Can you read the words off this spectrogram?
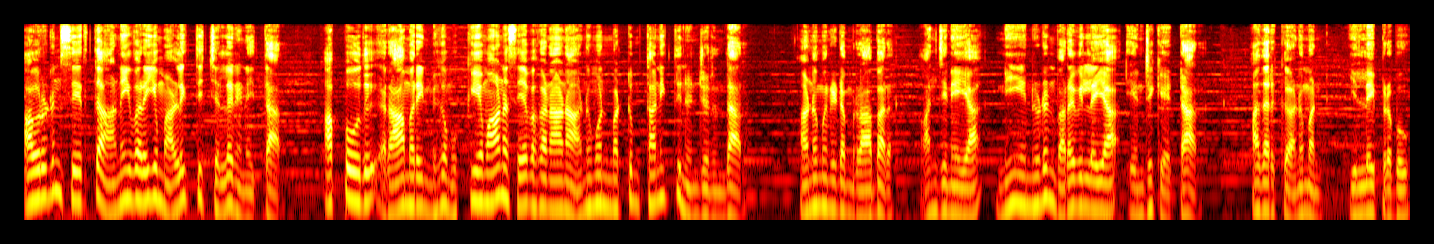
அவருடன் சேர்த்து அனைவரையும் அழைத்துச் செல்ல நினைத்தார். அப்போது ராமரின் மிக முக்கியமான சேவகனான அனுமன் மட்டும் தனித்து நின்றிருந்தார். அனுமனிடம் ராபர் அஞ்சனேயா நீ என்னுடன் வரவில்லையா? என்று கேட்டார். அதற்கு அனுமன் இல்லை பிரபு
